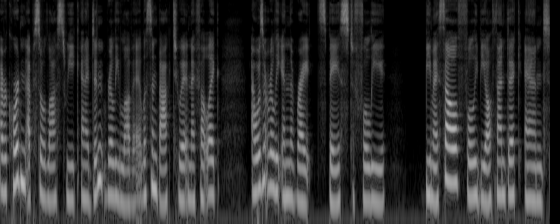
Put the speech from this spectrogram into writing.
I recorded an episode last week and I didn't really love it. I listened back to it and I felt like I wasn't really in the right space to fully be myself, fully be authentic. And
